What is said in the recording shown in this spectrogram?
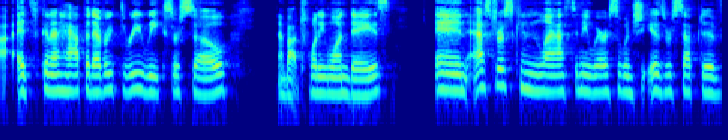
Uh, it's going to happen every three weeks or so, about 21 days. And estrus can last anywhere. So when she is receptive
